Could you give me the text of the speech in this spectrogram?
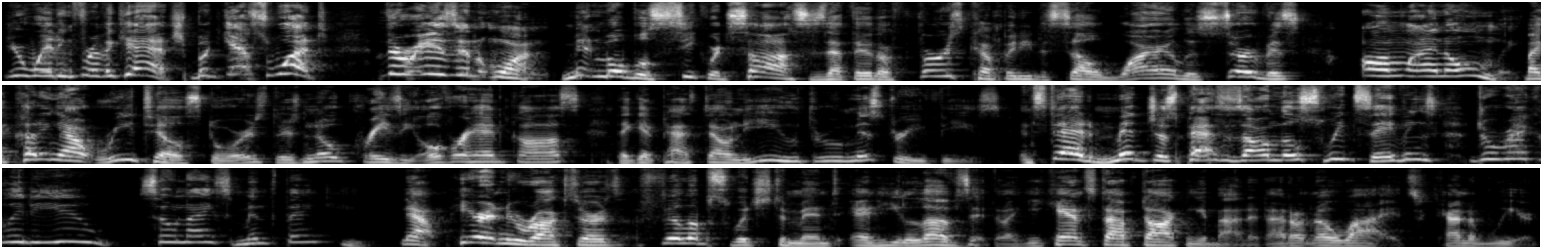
you're waiting for the catch. But guess what? There isn't one. Mint Mobile's secret sauce is that they're the first company to sell wireless service online only. By cutting out retail stores, there's no crazy overhead costs that get passed down to you through mystery fees. Instead, Mint just passes on those sweet savings directly to you. So nice, Mint, thank you. Now, here at New Rockstars, Philip switched to Mint and he loves it. Like, he can't stop talking about it. I don't know why. It's kind of weird.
